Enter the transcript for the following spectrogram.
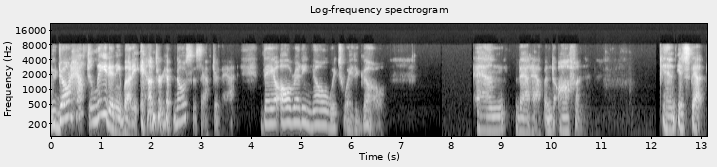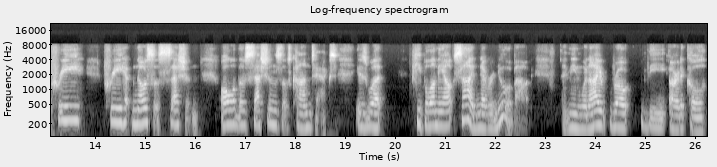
You don't have to lead anybody under hypnosis after that. They already know which way to go. And that happened often. And it's that pre pre hypnosis session, all of those sessions, those contacts, is what people on the outside never knew about. I mean, when I wrote the article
